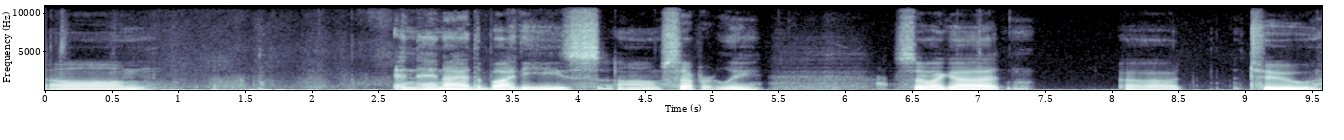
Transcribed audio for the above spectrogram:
Um, and then I had to buy these um, separately. So I got uh, two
